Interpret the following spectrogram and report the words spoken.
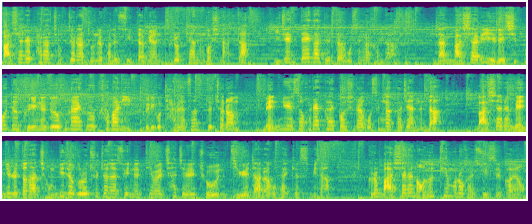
마샬을 팔아 적절한 돈을 받을 수 있다면 그렇게 하는 것이 낫다. 이젠 때가 됐다고 생각한다. 난 마샬이 래시포드, 그린우드, 호날두, 카바니 그리고 다른 선수들처럼 맨유에서 활약할 것이라고 생각하지 않는다. 마샬은 맨유를 떠나 정기적으로 출전할 수 있는 팀을 찾을 좋은 기회다라고 밝혔습니다. 그럼 마샬은 어느 팀으로 갈 수 있을까요?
